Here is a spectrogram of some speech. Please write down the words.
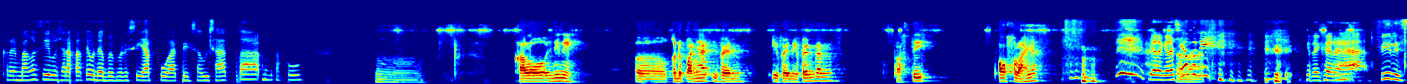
Keren banget sih masyarakatnya udah benar siap buat desa wisata menurut aku. Hmm. kalau ini nih eh, ke depannya event event-event kan pasti off lah ya gara-gara siapa nih? Gara-gara virus.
